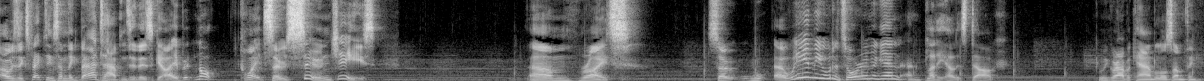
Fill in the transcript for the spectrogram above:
I was expecting something bad to happen to this guy, but not quite so soon, jeez. Um, right. So, are we in the auditorium again? And bloody hell, it's dark. Can we grab a candle or something?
